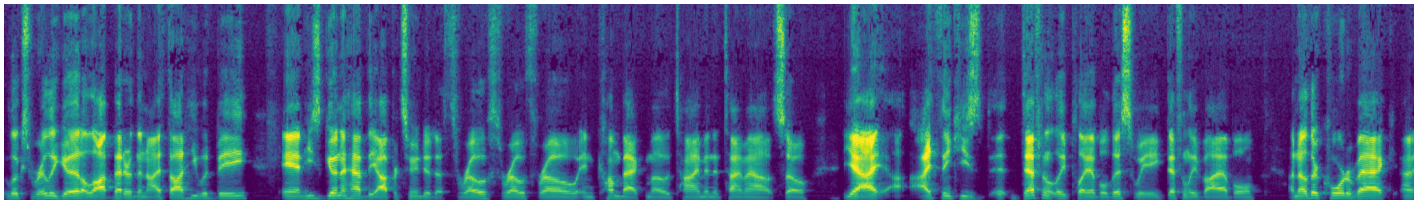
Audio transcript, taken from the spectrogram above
looks really good, a lot better than I thought he would be. And he's going to have the opportunity to throw, throw, throw in comeback mode time in and time out. So, yeah, I, I think he's eh, definitely playable this week, definitely viable another quarterback. Uh,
